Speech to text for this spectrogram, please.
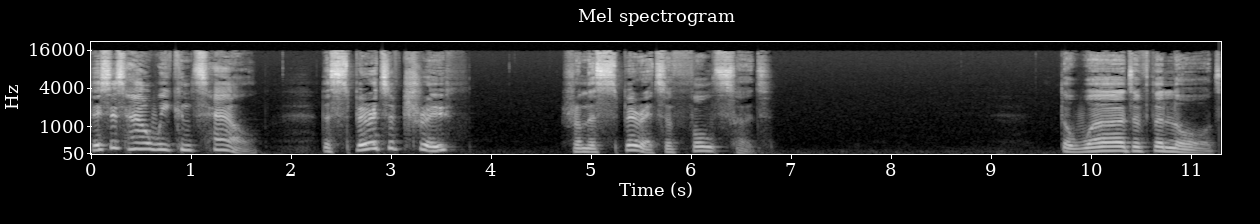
This is how we can tell the spirit of truth from the spirit of falsehood. The word of the Lord.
